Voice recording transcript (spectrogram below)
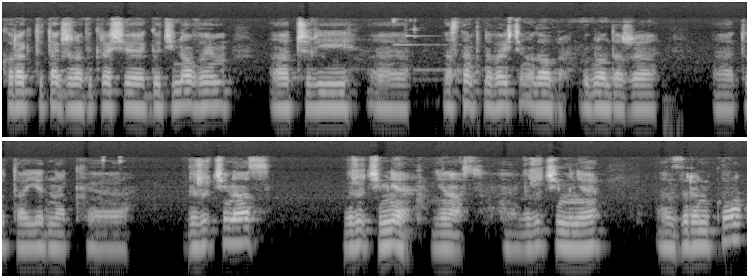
korekty także na wykresie godzinowym, a, czyli e, następne wejście, no dobra, wygląda, że e, tutaj jednak wyrzuci nas, wyrzuci mnie, nie nas, wyrzuci mnie z rynku.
